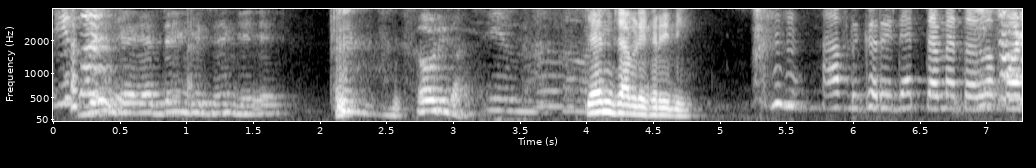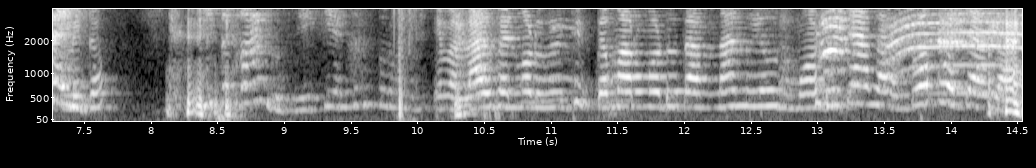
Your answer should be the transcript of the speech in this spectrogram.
એ કોણ દેંગે દેંગે દેંગે. કેમ છે આપણી ખરીદી? આપણે ખરીદી તમે તો લપટ લીધો. એમાં લાલભાઈ મોઢું નથી તમારું મોઢું તો આમ નાનું એવું મોઢું ક્યાં થાય? ડોકો ક્યાં થાય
